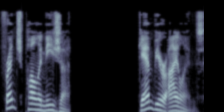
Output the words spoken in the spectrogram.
French Polynesia. Gambier Islands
